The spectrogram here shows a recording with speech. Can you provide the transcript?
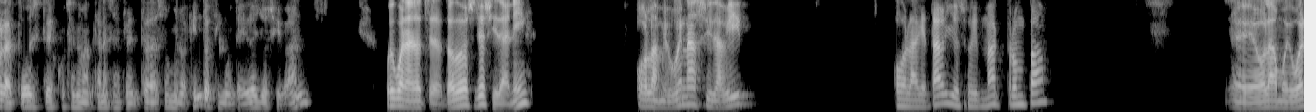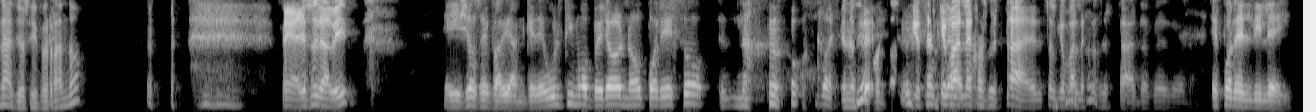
Hola a todos, estoy escuchando Manzanas Enfrentadas número 152, yo soy Iván. Muy buenas noches a todos, yo soy Dani. Hola, muy buenas, soy David. Hola, ¿qué tal? Yo soy Mac Trompa. Eh, hola, muy buenas, yo soy Fernando. Venga, yo soy David. Y yo soy Fabián, que de último, pero no por eso. No, importa. Es el que más lejos está, es el que más lejos está. Entonces, bueno. Es por el delay.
